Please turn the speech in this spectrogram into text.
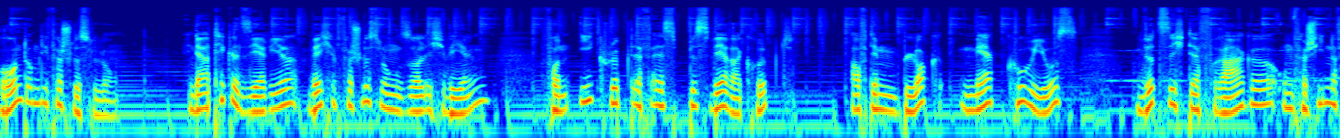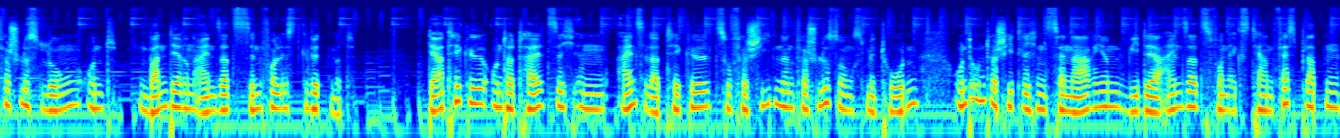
Rund um die Verschlüsselung. In der Artikelserie Welche Verschlüsselung soll ich wählen? von eCryptFS bis VeraCrypt auf dem Blog Mercurius wird sich der Frage um verschiedene Verschlüsselungen und wann deren Einsatz sinnvoll ist gewidmet. Der Artikel unterteilt sich in Einzelartikel zu verschiedenen Verschlüsselungsmethoden und unterschiedlichen Szenarien wie der Einsatz von externen Festplatten,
